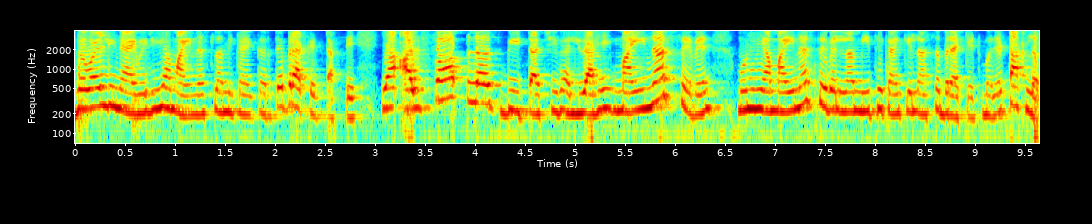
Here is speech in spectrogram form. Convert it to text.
जवळ लिहिण्याऐवजी ह्या मायनसला मी काय करते? ब्रॅकेट टाकते. या अल्फा प्लस बीटाची व्हॅल्यू आहे मायनस सेवन म्हणून या मायनस सेवनला मी इथे काय केलं? असं ब्रॅकेटमध्ये टाकलं.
